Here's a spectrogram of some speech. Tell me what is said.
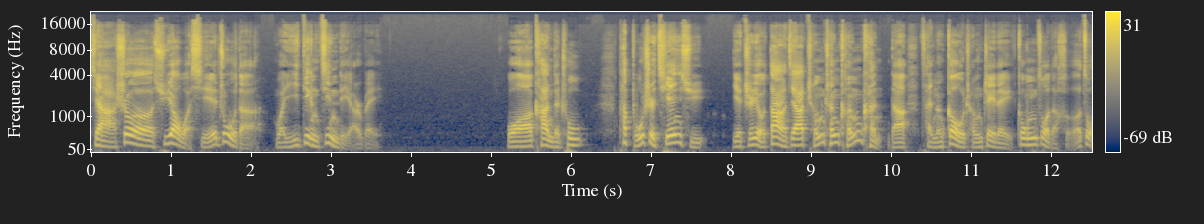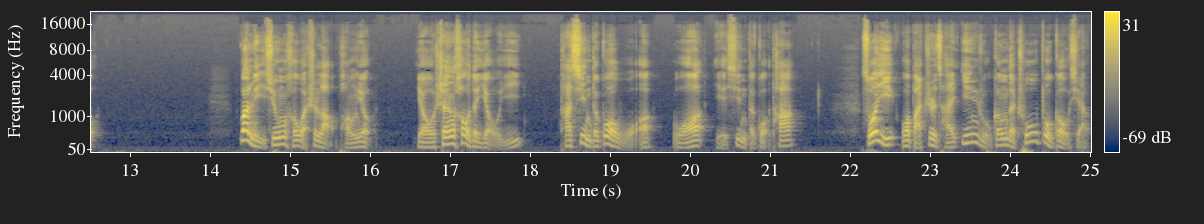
假设需要我协助的，我一定尽力而为。我看得出，他不是谦虚，也只有大家诚诚恳恳的，才能构成这类工作的合作。万里兄和我是老朋友。有深厚的友谊，他信得过我，我也信得过他，所以我把制裁殷汝耕的初步构想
